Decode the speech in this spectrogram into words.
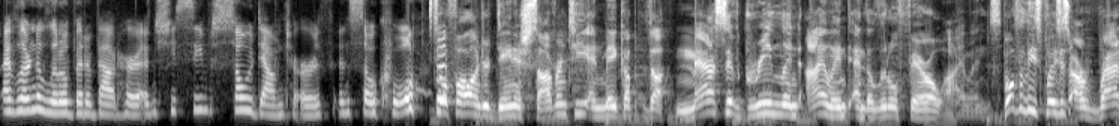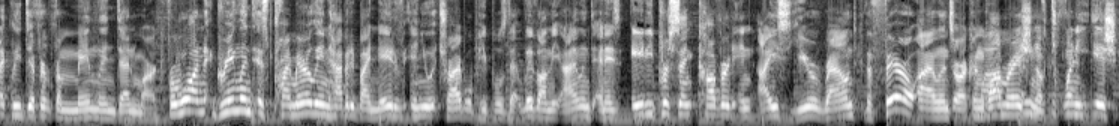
I've learned a little bit about her and she seems so down to earth and so cool. still fall under Danish sovereignty and make up the massive Greenland island and the little Faroe Islands. Both of these places are radically different from mainland Denmark. For one, Greenland is primarily inhabited by native Inuit tribal peoples that live on the island and is 80% covered in ice year round. The Faroe Islands are a conglomeration of 20-ish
